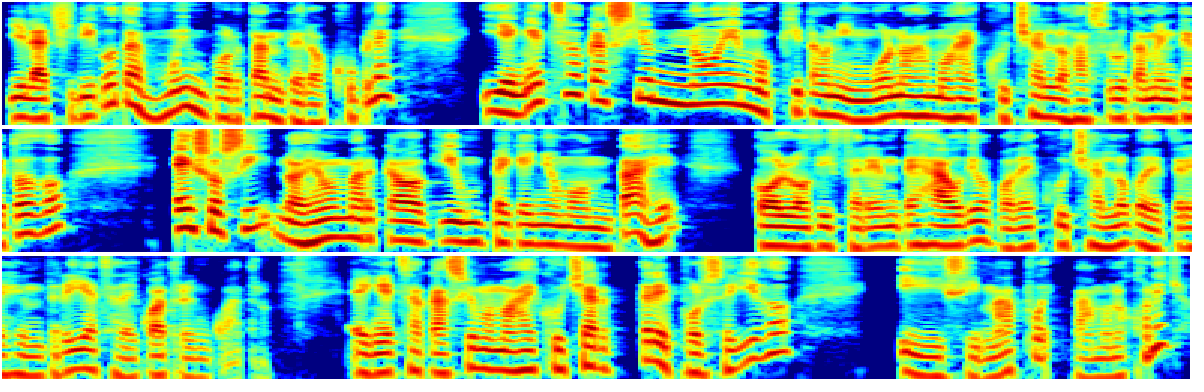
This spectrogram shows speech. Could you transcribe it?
y la chirigota es muy importante los cuplés y en esta ocasión no hemos quitado ninguno, vamos a escucharlos absolutamente todos. Eso sí, nos hemos marcado aquí un pequeño montaje con los diferentes audios, podéis escucharlo pues, de 3 en 3 y hasta de 4 en 4. En esta ocasión vamos a escuchar 3 por seguido y sin más pues vámonos con ello.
